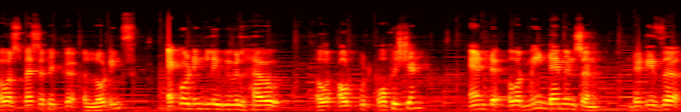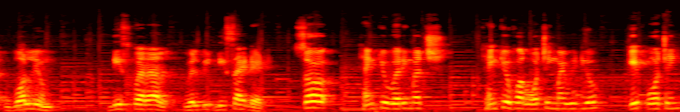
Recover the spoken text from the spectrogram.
our specific uh, loadings. Accordingly we will have our output coefficient and our main dimension that is uh, volume d square L will be decided. So thank you very much. Thank you for watching my video. Keep watching.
